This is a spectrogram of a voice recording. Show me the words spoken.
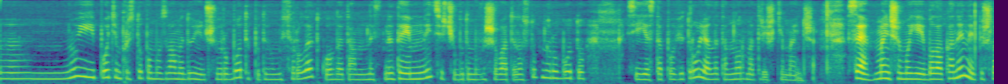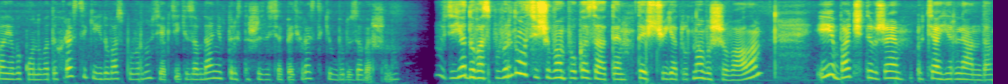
Ем, Ну і потім приступимо з вами до іншої роботи, подивимося рулетку, але там не, таємниця, що будемо вишивати наступну роботу. Сієста по вітрулі, але там норма трішки менша. Все, менше моєї балаканини, пішла я виконувати хрестики і до вас повернуся, як тільки завдання в 365 хрестиків буде завершено. Друзі, я до вас повернулася, щоб вам показати те, що я тут навишивала. І бачите, вже оця гірлянда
